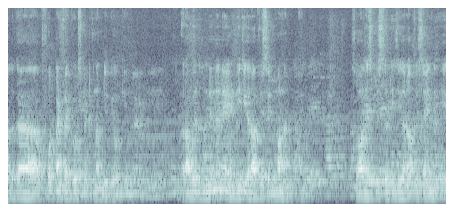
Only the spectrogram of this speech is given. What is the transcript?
అదొక ఫోర్ పాయింట్ ఫైవ్ క్రోర్స్ పెట్టుకున్నాం డిపిఓకి. రాబోయే రోజు నిన్ననే డీజీ గారు ఆఫీస్ అయింది మొన్న. సో ఆల్ ఎస్పీస్తో డీజీ గారు ఆఫీస్ అయింది.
